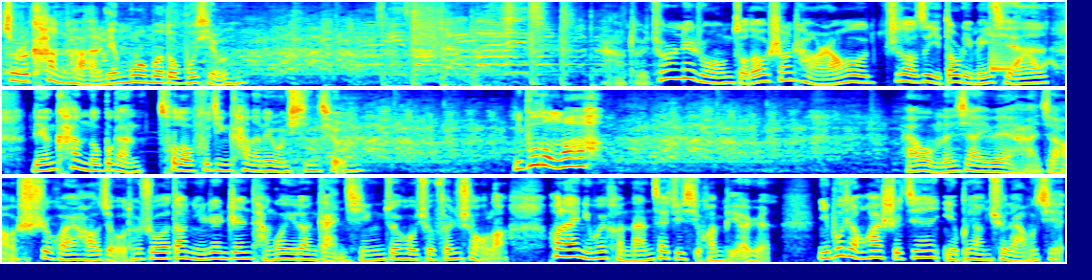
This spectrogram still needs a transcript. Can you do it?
就是看看，连摸摸都不行。就是那种走到商场，然后知道自己兜里没钱，连看都不敢凑到附近看的那种心情，你不懂吗？”还有我们的下一位啊，叫释怀好久。他说：“当你认真谈过一段感情，最后却分手了，后来你会很难再去喜欢别人。你不想花时间，也不想去了解，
